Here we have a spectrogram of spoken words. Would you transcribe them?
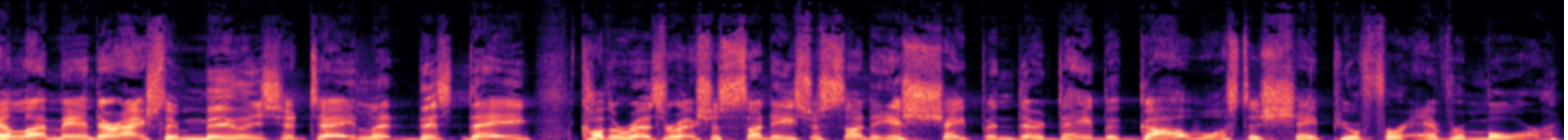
And like, man, there are actually millions today. Let this day called the Resurrection Sunday, Easter Sunday, is shaping their day, but God wants to shape your forevermore.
